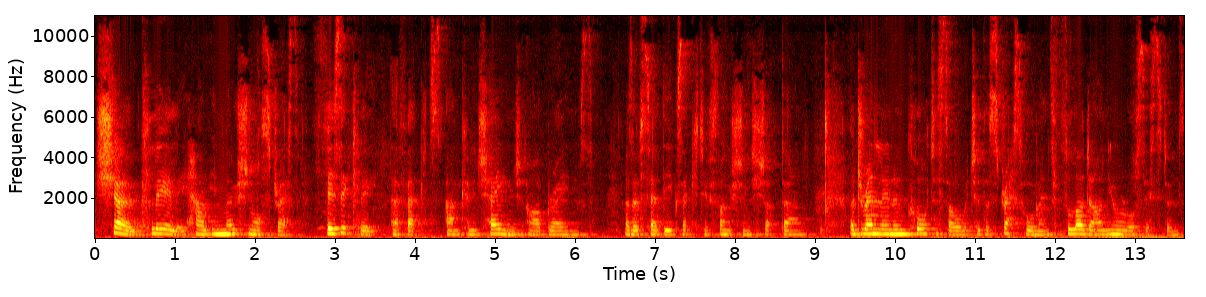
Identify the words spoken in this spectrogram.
show clearly how emotional stress physically affects and can change our brains. As I've said, the executive functions shut down. Adrenaline and cortisol, which are the stress hormones, flood our neural systems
